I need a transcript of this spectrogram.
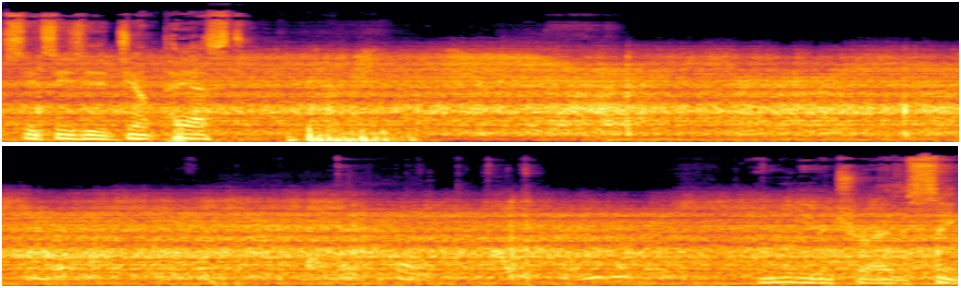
See, it's easy to jump past. I might even try the sync.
